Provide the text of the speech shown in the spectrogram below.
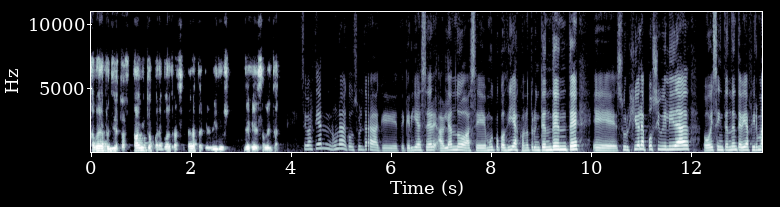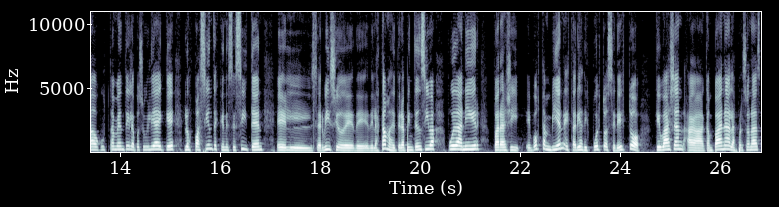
haber aprendido estos hábitos para poder transitar hasta que el virus deje de ser letal. Sebastián, una consulta que te quería hacer, hablando hace muy pocos días con otro intendente, eh, surgió la posibilidad, o ese intendente había firmado justamente, la posibilidad de que los pacientes que necesiten el servicio de, las camas de terapia intensiva puedan ir para allí. Eh, ¿Vos también estarías dispuesto a hacer esto? Que vayan a Campana las personas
